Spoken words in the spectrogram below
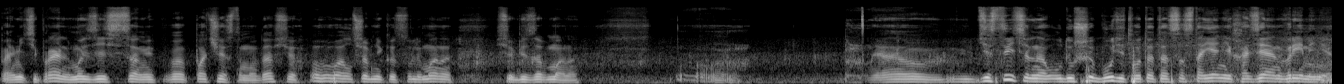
поймите правильно, мы здесь с вами по-честному, да, все. волшебника Сулеймана, все без обмана. Э, действительно, у души будет вот это состояние хозяин времени.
